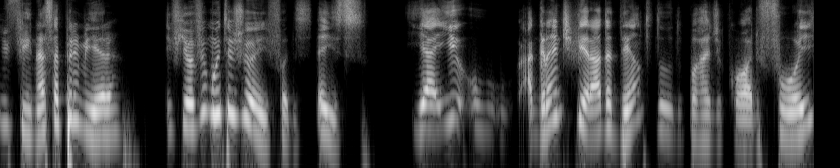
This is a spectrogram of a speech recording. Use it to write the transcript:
Enfim, nessa primeira. Enfim, eu vi muito enjoei, foda-se. É isso. E aí, o, a grande virada dentro do, do hardcore foi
